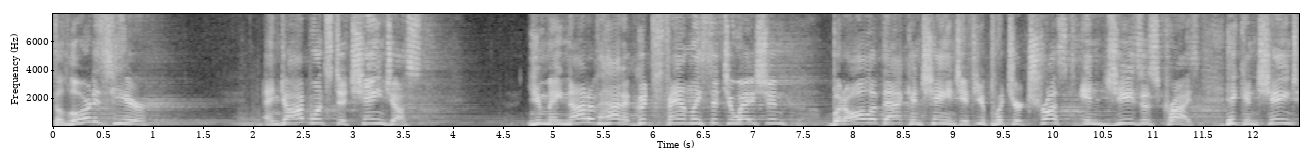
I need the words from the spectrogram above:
The Lord is here, and God wants to change us. You may not have had a good family situation, but all of that can change if you put your trust in Jesus Christ. He can change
